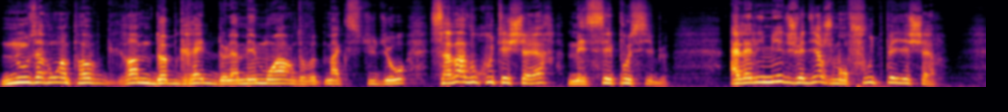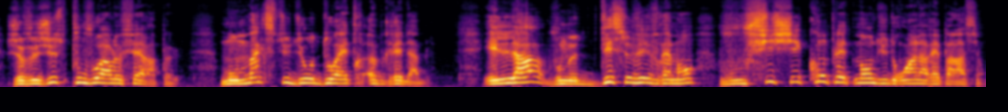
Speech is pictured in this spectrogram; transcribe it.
nous avons un programme d'upgrade de la mémoire de votre Mac Studio, ça va vous coûter cher, mais c'est possible. À la limite, je vais dire, je m'en fous de payer cher. Je veux juste pouvoir le faire, Apple. Mon Mac Studio doit être upgradable. Et là, vous me décevez vraiment, vous vous fichez complètement du droit à la réparation.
